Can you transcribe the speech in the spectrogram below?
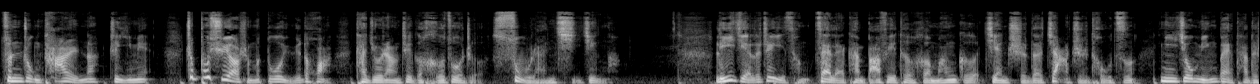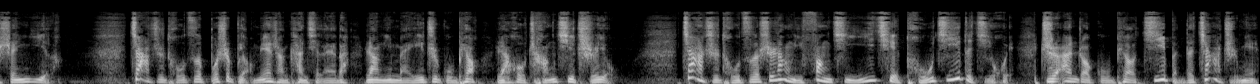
尊重他人呢这一面，这不需要什么多余的话，他就让这个合作者肃然起敬啊。理解了这一层，再来看巴菲特和芒格坚持的价值投资，你就明白他的深意了。价值投资不是表面上看起来的，让你买一只股票，然后长期持有。价值投资是让你放弃一切投机的机会，只按照股票基本的价值面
